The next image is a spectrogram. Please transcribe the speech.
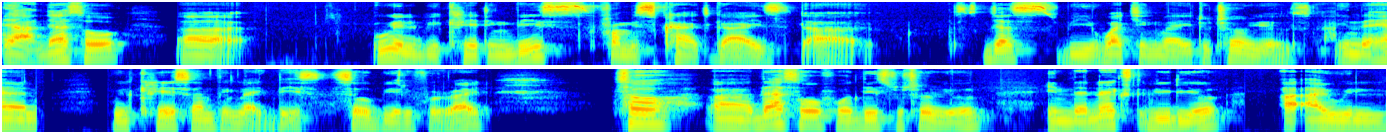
Yeah that's all. Uh, we'll be creating this from scratch guys. Uh, just be watching my tutorials. In the hand we'll create something like this. So beautiful right? So uh, that's all for this tutorial. In the next video I, I will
